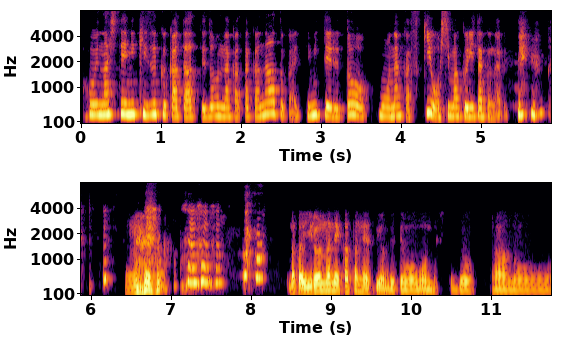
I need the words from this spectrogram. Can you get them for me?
こういうな視点に気づく方ってどんな方かなとか言って見てるともうなんか好きを押しまくりたくなるっていうか。なんかいろんなね、方のやつ読んでても思うんですけど、あの、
